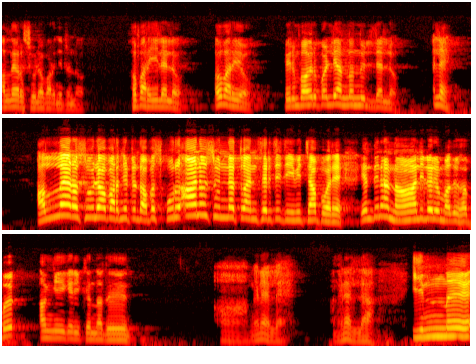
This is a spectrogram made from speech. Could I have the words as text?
അള്ളേ റസൂലോ പറഞ്ഞിട്ടുണ്ടോ? അത് പറയില്ലല്ലോ. അത് പറയോ? പെരുമ്പാവൂർ പള്ളി അന്നൊന്നും ഇല്ലല്ലോ. അല്ലേ? അള്ളേ റസൂലോ പറഞ്ഞിട്ടുണ്ടോ? അപ്പൊ ഖുർആാനും സുന്നത്തും അനുസരിച്ച് ജീവിച്ചാൽ പോരെ. എന്തിനാ നാലിലൊരു മധുഹബ് അംഗീകരിക്കുന്നത്? ആ അങ്ങനെയല്ലേ? അങ്ങനെയല്ല. ഇന്ന്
